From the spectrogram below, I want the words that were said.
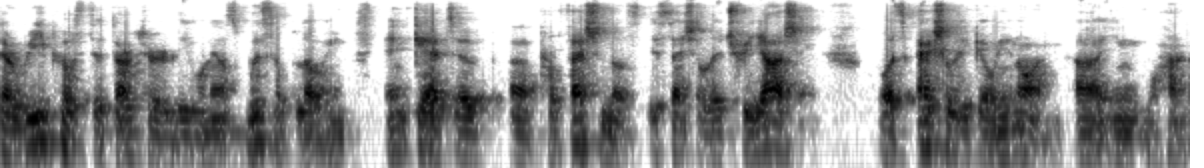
that reposted Dr. Li Wenliang's whistleblowing and get a professionals essentially triaging what's actually going on uh, in Wuhan.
